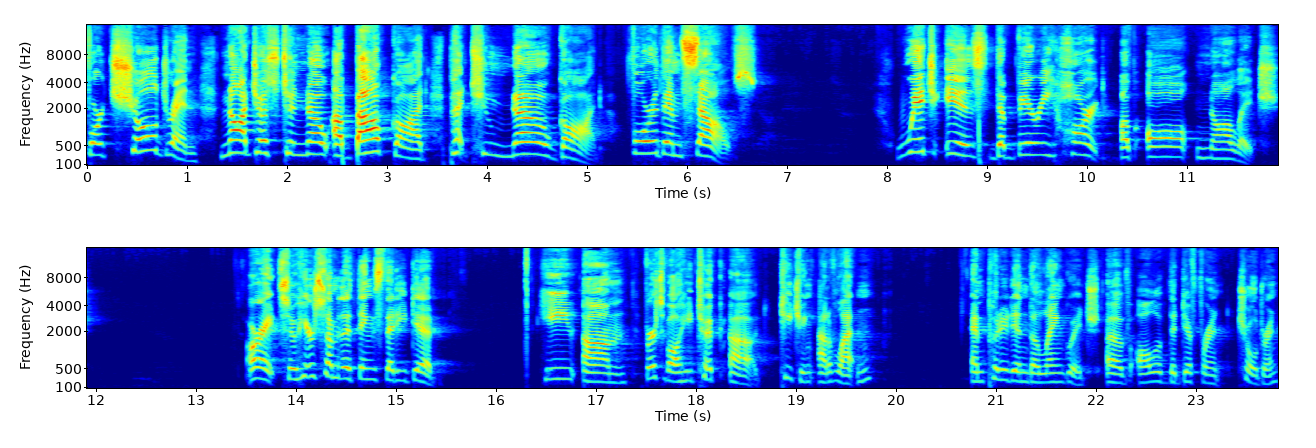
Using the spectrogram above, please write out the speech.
for children, not just to know about God, but to know God for themselves, which is the very heart of all knowledge. All right, so here's some of the things that he did. He, um, first of all, he took uh, teaching out of Latin and put it in the language of all of the different children.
